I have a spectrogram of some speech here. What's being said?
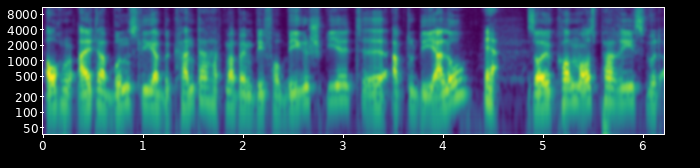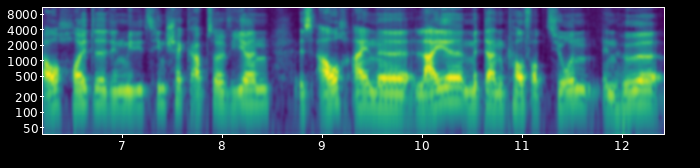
Auch ein alter Bundesliga-Bekannter, hat mal beim BVB gespielt, äh, Abdou Diallo. Ja. Soll kommen aus Paris, wird auch heute den Medizincheck absolvieren. Ist auch eine Laie mit dann Kaufoption in Höhe,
